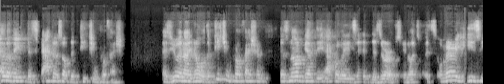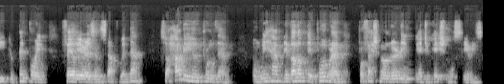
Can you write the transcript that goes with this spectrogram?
Elevate the status of the teaching profession. As you and I know, the teaching profession does not get the accolades it deserves. You know, it's, it's very easy to pinpoint failures and stuff with them. So how do you improve them? And we have developed a program, professional learning educational series,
